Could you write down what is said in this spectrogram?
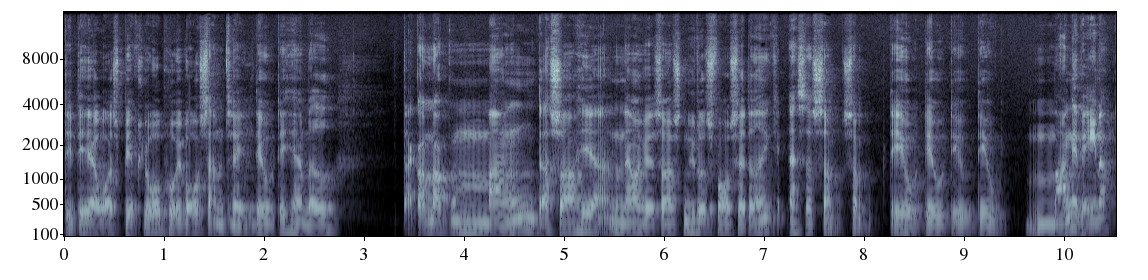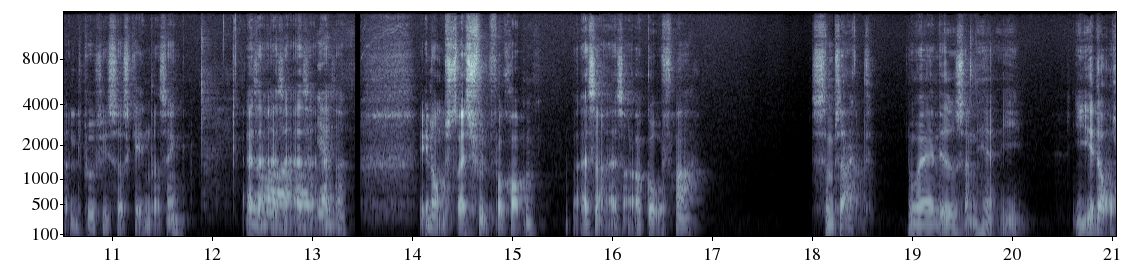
det er det, jeg jo også bliver klogere på i vores samtale, Mhm. det er jo det her med, der er godt nok mange, der så her, nu nærmer vi os også nytårsforsættet, ikke? Altså, som, som, det, er jo, det, er jo, det, er jo, det er jo mange vaner, der lige pludselig så skal ændres, ikke? Altså, Jo, altså, altså, ja. altså, enormt stressfyldt for kroppen. Altså, altså at gå fra, som sagt, nu har jeg levet sådan her i, i et år,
